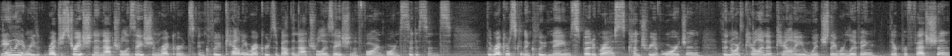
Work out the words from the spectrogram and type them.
The alien re registration and naturalization records include county records about the naturalization of foreign-born citizens. The records can include names, photographs, country of origin, the North Carolina county in which they were living, their profession,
